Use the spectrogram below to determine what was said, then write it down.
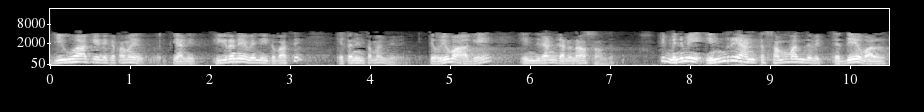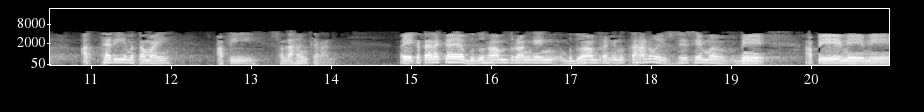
ජීවහා කියන එක තමයි කියන්නේ තීරණය වෙන්නේ ඊට පස්සේ එතනින් තමයි මේ වෙන්නේ. ඒ ඔය වාගේ ඉන්ද්‍රියන් ගණනාව සම්බන්ධ. ඉතින් මෙන්න මේ ඉන්ද්‍රියන්ට සම්බන්ධ වෙච්ච දේවල් අත්හැරීම තමයි අපි සඳහන් කරන්නේ. ඔය එක තැනක බුදුහාමුදුරන්ගෙන් බුදුහාමුදුරන්ගෙන් උත්හානෝ විශේෂයෙන්ම මේ අපේ මේ මේ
